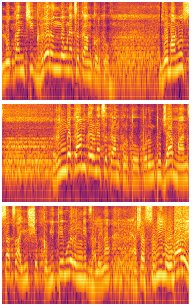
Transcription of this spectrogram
लोकांची घरं रंगवण्याचं काम करतो. जो माणूस रंगकाम करण्याचं काम करतो परंतु ज्या माणसाचं आयुष्य कवितेमुळे रंगीत झाले ना अशा सुनील ओबाळे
